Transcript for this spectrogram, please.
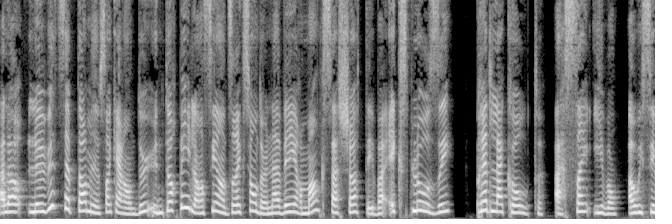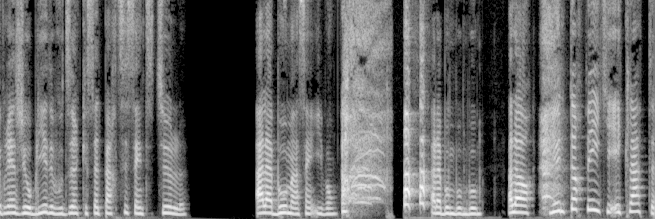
Alors, le 8 septembre 1942, une torpille lancée en direction d'un navire manque sa shot et va exploser près de la côte, à Saint-Yvon. Ah oui, c'est vrai, j'ai oublié de vous dire que cette partie s'intitule À la boum à Saint-Yvon. à la boum boum boum. Alors, il y a une torpille qui éclate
